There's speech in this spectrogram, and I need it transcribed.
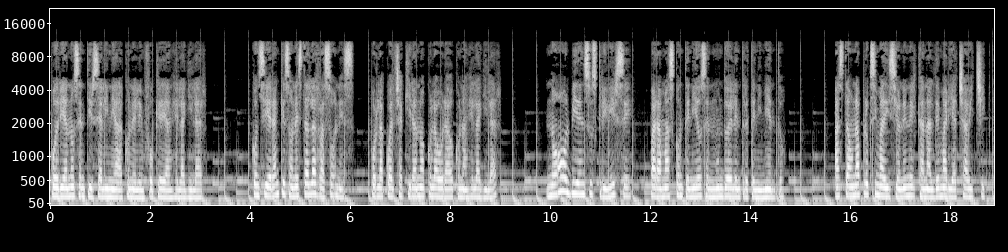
podría no sentirse alineada con el enfoque de Ángel Aguilar. ¿Consideran que son estas las razones por la cual Shakira no ha colaborado con Ángel Aguilar? No olviden suscribirse para más contenidos en Mundo del Entretenimiento. Hasta una próxima edición en el canal de María Chavichik.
